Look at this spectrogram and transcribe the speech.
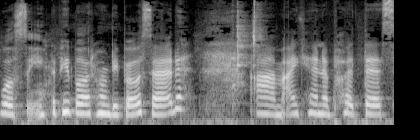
we'll see. The people at Home Depot said um, I can put this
